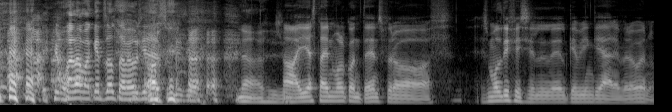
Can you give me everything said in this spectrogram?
igual amb aquests altaveus ja és suficient. No, sí, sí. no, ahir estàvem molt contents, però és molt difícil el que vingui ara, però bueno.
